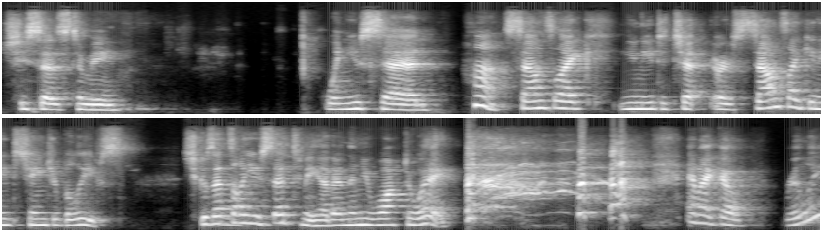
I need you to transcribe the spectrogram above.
she says to me, when you said, huh, sounds like you need to check or sounds like you need to change your beliefs. She goes, That's all you said to me, Heather. And then you walked away. and I go, really?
